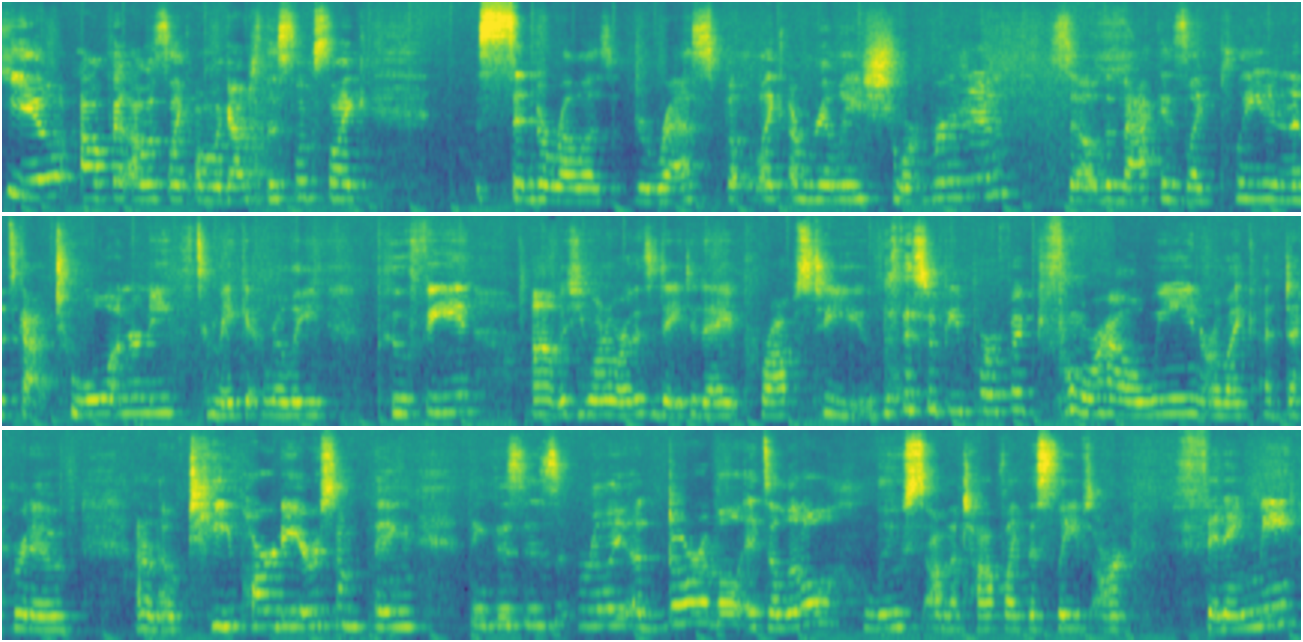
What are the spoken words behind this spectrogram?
cute outfit. I was like, oh my gosh, this looks like Cinderella's dress, but like a really short version. So the back is like pleated and it's got tulle underneath to make it really poofy. Um, if you want to wear this day to day, props to you. But this would be perfect for Halloween or like a decorative, I don't know, tea party or something. I think this is really adorable. It's a little loose on the top, like the sleeves aren't fitting me,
